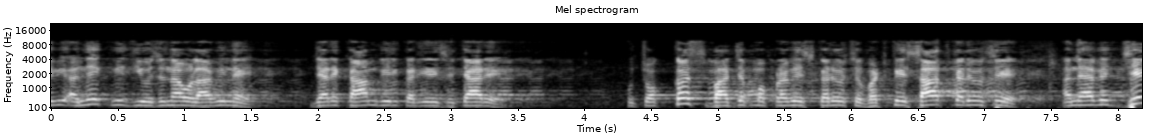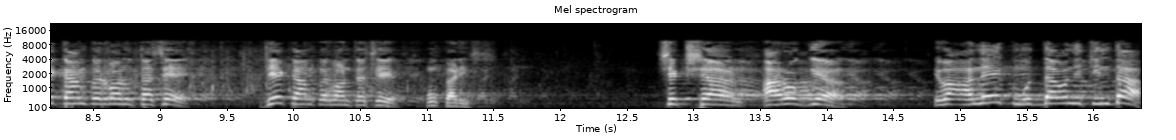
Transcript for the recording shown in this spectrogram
એવી અનેકવિધ યોજનાઓ લાવીને જ્યારે કામગીરી કરી રહી છે ત્યારે હું ચોક્કસ ભાજપમાં પ્રવેશ કર્યો છે ભટકે સાથ કર્યો છે અને હવે જે કામ કરવાનું થશે, જે કામ કરવાનું થશે, હું કરીશ. શિક્ષણ, આરોગ્ય એવા અનેક મુદ્દાઓની ચિંતા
